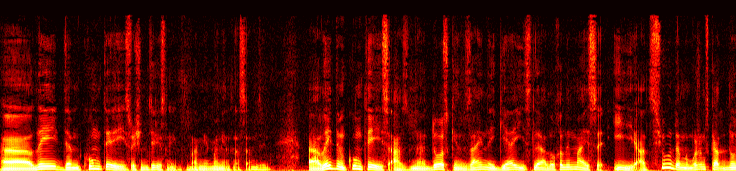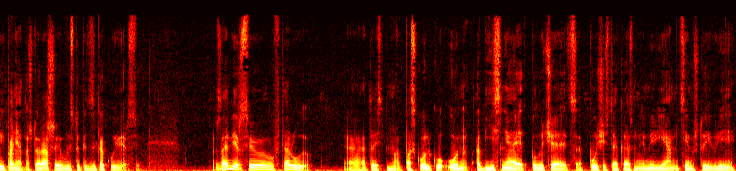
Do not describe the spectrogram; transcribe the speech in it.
А, лейдем кумтейс, очень интересный момент на самом деле. А, лейдем кумтейс аз доскин зайна геаис для алохалы майса. И отсюда мы можем сказать, ну и понятно, что Раша выступит за какую версию? За версию вторую. А, то есть, поскольку он объясняет, получается, почесть, оказанную Мирьям тем, что евреи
